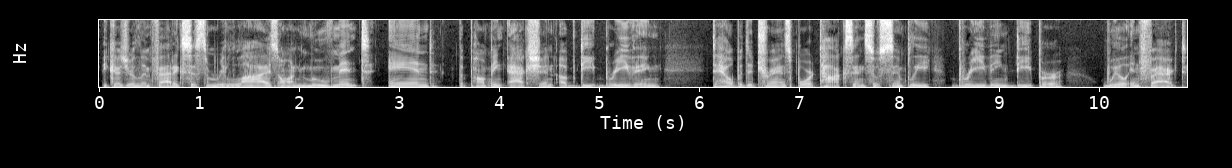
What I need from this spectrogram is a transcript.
because your lymphatic system relies on movement and the pumping action of deep breathing to help it to transport toxins. So, simply breathing deeper will, in fact,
